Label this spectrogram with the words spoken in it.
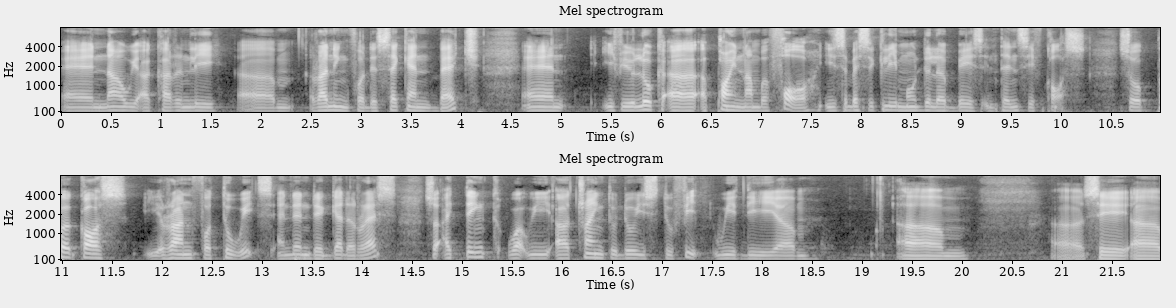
and now we are currently um, running for the second batch. And if you look uh, at point number four, is basically modular-based intensive course. So per course, run for two weeks and then they get a rest. So I think what we are trying to do is to fit with the um, um, uh, say uh,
